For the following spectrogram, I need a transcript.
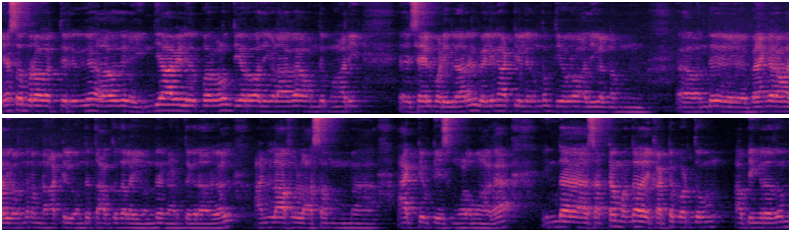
தேச துரோகத்திற்கு அதாவது இந்தியாவில் இருப்பவர்களும் தீவிரவாதிகளாக வந்து மாறி செயல்படுகிறார்கள். வெளிநாட்டில் இருந்தும் தீவிரவாதிகள் நம் வந்து பயங்கரவாதிகள் வந்து நம் நாட்டில் வந்து தாக்குதலை வந்து நடத்துகிறார்கள். அன்லாஃபுல் அசம் ஆக்டிவிட்டீஸ் மூலமாக. இந்த சட்டம் வந்து அதை கட்டுப்படுத்தும் அப்படிங்கிறதும்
